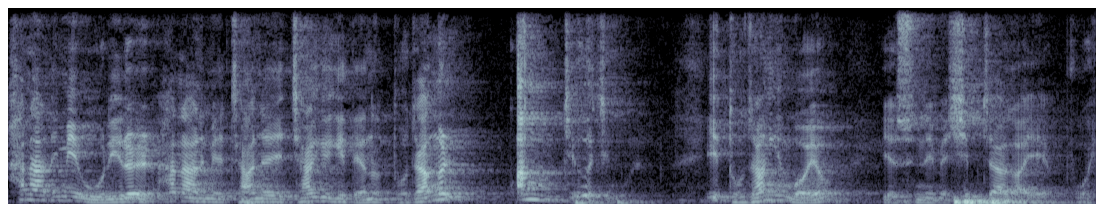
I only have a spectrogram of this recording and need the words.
하나님이 우리를 하나님의 자녀의 자격이 되는 도장을 꽝 찍어진 거예요. 이 도장이 뭐예요? 예수님의 십자가의 부활.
